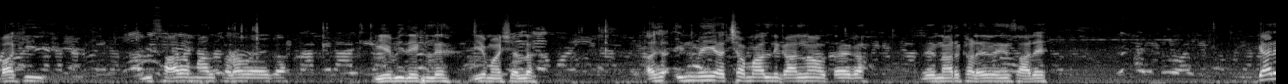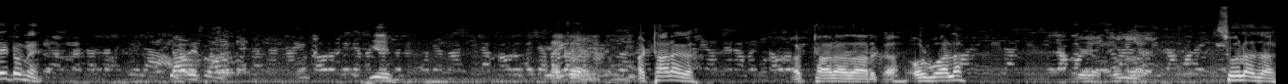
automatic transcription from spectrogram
बाकी ये सारा माल खड़ा हुआ है ये भी देख ले, ये माशाल्लाह। अच्छा इनमें ही अच्छा माल निकालना होता है ये नार खड़े हुए हैं सारे। क्या रेटों में? क्या रेटों में? ये अट्ठारह का। अट्ठारह हज़ार का। और वो वाला? सोलह हज़ार।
